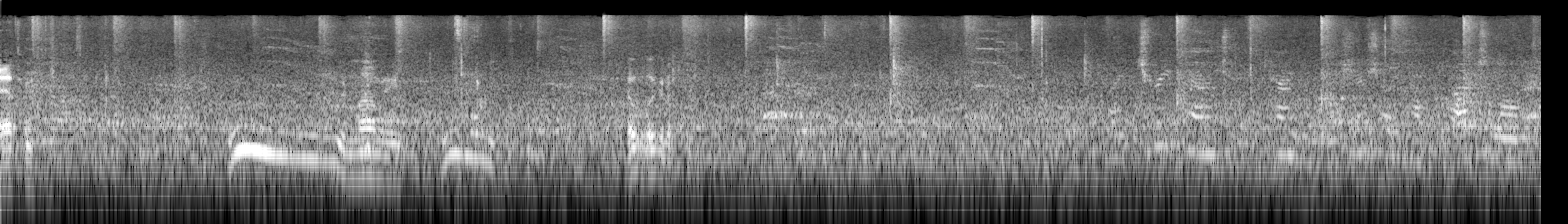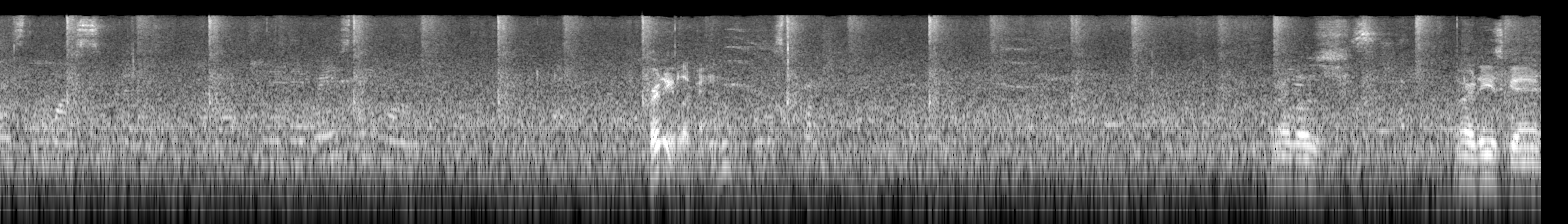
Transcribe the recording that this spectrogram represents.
Catherine. Ooh, and mommy. Ooh. Oh, look at him. Like tree can- usually have parts known as the moss. They raise their young. Pretty looking, huh? It's pretty. Where are those? Where are these guys?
